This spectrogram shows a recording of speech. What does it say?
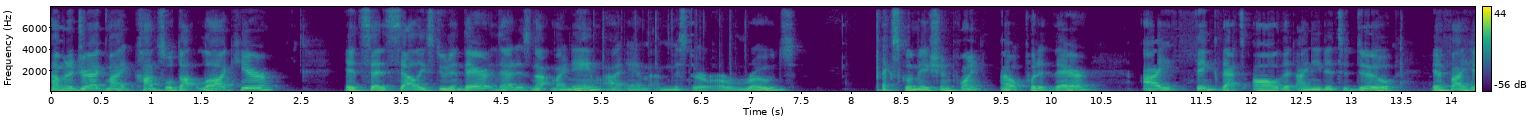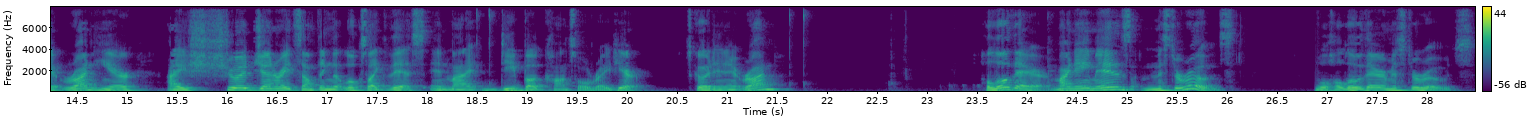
I'm going to drag my console.log here. It says Sally student there. That is not my name. I am Mr. Rhodes. Exclamation point. I'll put it there. I think that's all that I needed to do. If I hit run here, I should generate something that looks like this in my debug console right here. Let's go ahead and hit run. Hello there, my name is Mr. Rhodes. Well, hello there, Mr. Rhodes.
